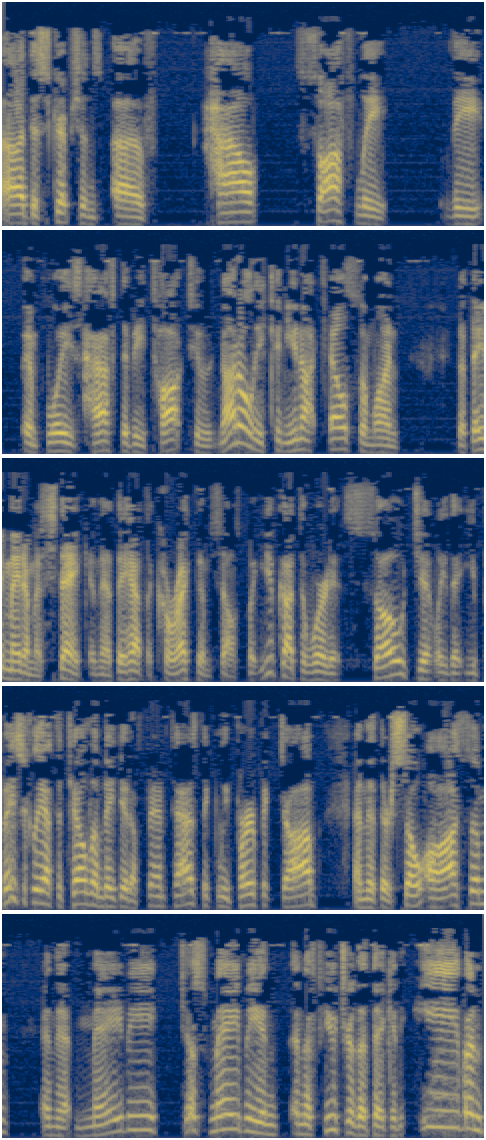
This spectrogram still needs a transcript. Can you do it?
uh, descriptions of how softly the employees have to be talked to. Not only can you not tell someone that they made a mistake and that they have to correct themselves, but you've got to word it so gently that you basically have to tell them they did a fantastically perfect job and that they're so awesome and that maybe, just maybe in, in the future that they could even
